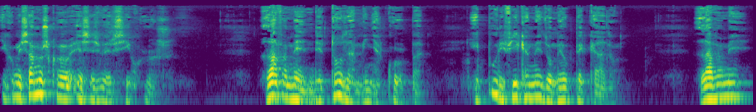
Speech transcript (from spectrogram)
e começamos com esses versículos. Lava-me de toda a minha culpa e purifica-me do meu pecado. Lava-me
